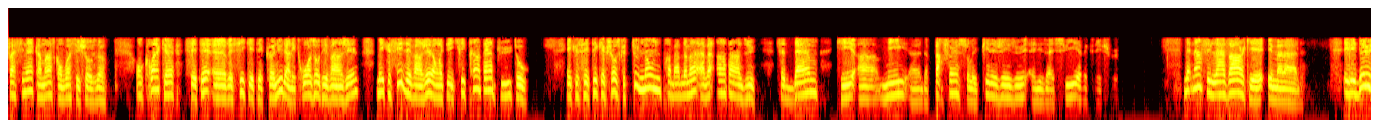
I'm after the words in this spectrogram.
Fascinant comment est-ce qu'on voit ces choses-là. On croit que c'était un récit qui était connu dans les trois autres évangiles, mais que ces évangiles ont été écrits 30 ans plus tôt et que c'était quelque chose que tout le monde probablement avait entendu. Cette dame qui a mis euh, de parfum sur les pieds de Jésus, et les a essuyés avec ses cheveux. Maintenant, c'est Lazare qui est, malade. Et les deux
